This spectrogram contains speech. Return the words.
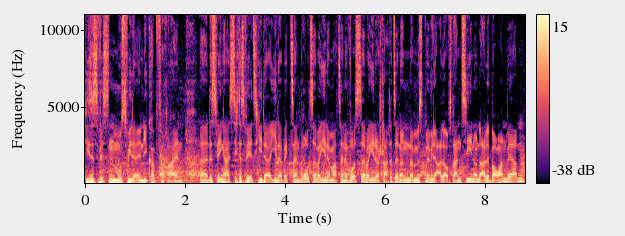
Dieses Wissen muss wieder in die Köpfe rein. Äh, deswegen heißt es nicht, dass wir jetzt jeder, jeder bäckt sein Brot selber, jeder macht seine Wurst selber, jeder schlachtet dann müssten wir wieder alle aufs Land ziehen und alle Bauern werden.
